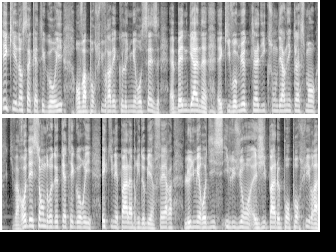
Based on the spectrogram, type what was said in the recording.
et qui est dans sa catégorie. On va poursuivre avec le numéro 16 Bengan qui vaut mieux que l'indique son dernier classement, qui va redescendre de catégorie et qui n'est pas à l'abri de bien faire. Le numéro 10 Illusion Jipad pour poursuivre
